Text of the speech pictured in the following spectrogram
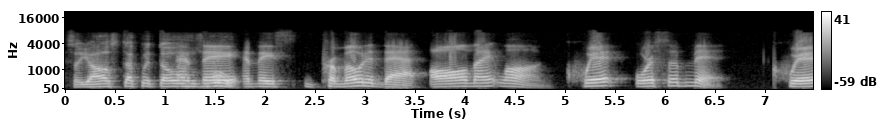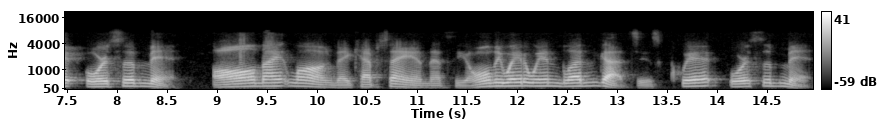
So y'all stuck with those. and they rules. and they promoted that all night long. Quit or submit. Quit or submit. All night long they kept saying that's the only way to win blood and guts is quit or submit.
